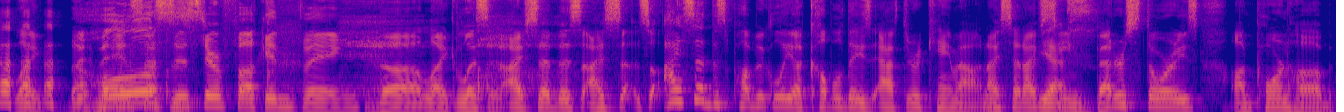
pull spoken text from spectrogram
that's like the, the whole incest is- sister fucking thing. the like listen i've said this i said so i said this publicly a couple days after it came out and i said i've Yes. seen better stories on pornhub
